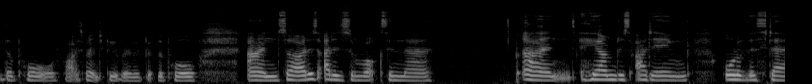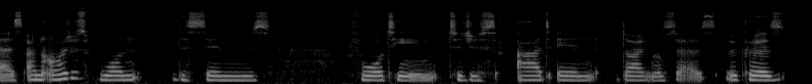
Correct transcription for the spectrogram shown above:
the pool. Well, it's meant to be a river, but the pool. And so I just added some rocks in there. And here I'm just adding all of the stairs. And I just want The Sims 4 team to just add in diagonal stairs because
